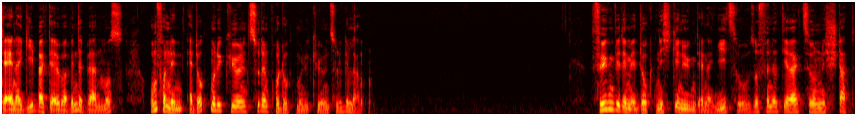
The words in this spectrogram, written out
der Energieberg, der überwindet werden muss, um von den Eduktmolekülen zu den Produktmolekülen zu gelangen. Fügen wir dem Edukt nicht genügend Energie zu, so findet die Reaktion nicht statt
